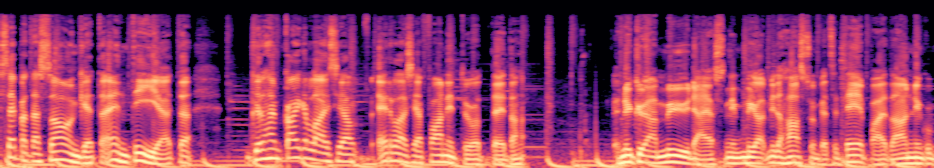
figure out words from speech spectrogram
sepä tässä onkin, että en tiedä, että kyllähän kaikenlaisia erilaisia fanituotteita nykyään myydään, jos niin, mikä- mitä hassumpi, että se teepaita on niinku,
